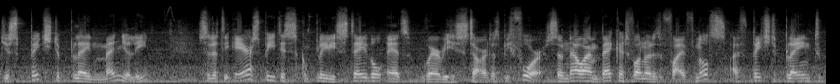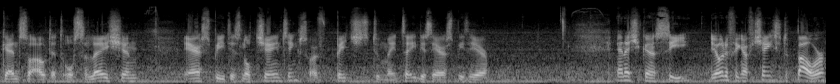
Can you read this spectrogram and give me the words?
just pitch the plane manually so that the airspeed is completely stable at where we started before. So now I'm back at 105 knots. I've pitched the plane to cancel out that oscillation. Airspeed is not changing, so I've pitched to maintain this airspeed here. And as you can see, the only thing I've changed is the power,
